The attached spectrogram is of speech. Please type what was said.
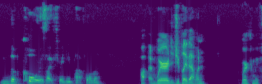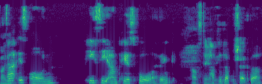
the core is like 3D platformer. Uh, and where did you play that one? Where can we find That That is on PC and PS4, I think. Outstanding. Have to double check that.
